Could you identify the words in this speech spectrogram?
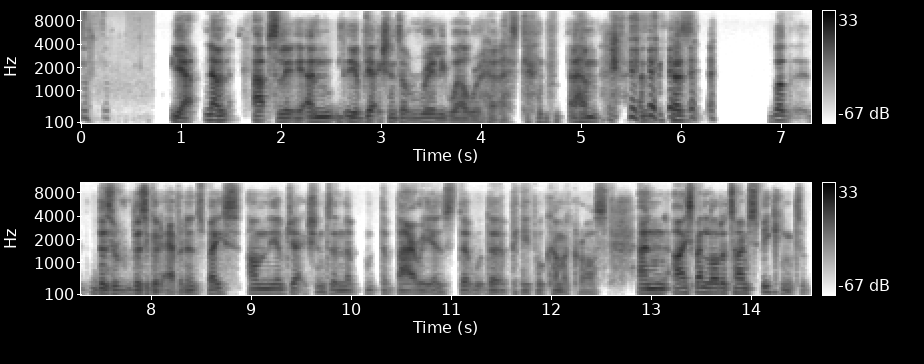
yeah, no, absolutely. And the objections are really well rehearsed. um, because well, there's a there's a good evidence base on the objections and the the barriers that that people come across, and I spend a lot of time speaking to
